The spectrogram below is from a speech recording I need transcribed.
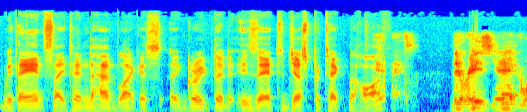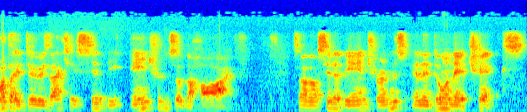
with ants? They tend to have like a, a group that is there to just protect the hive. Yes. There is, yeah. And what they do is actually sit at the entrance of the hive. So they'll sit at the entrance and they're doing their checks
